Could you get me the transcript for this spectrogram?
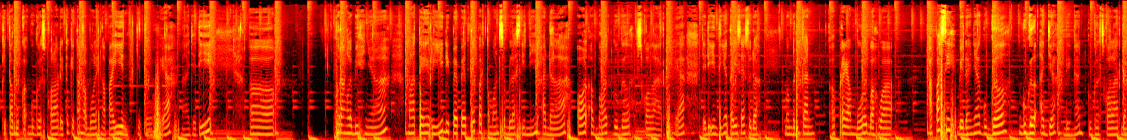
kita buka Google Scholar itu kita nggak boleh ngapain gitu ya. Nah jadi e, kurang lebihnya materi di PPT pertemuan 11 ini adalah all about Google Scholar ya. Jadi intinya tadi saya sudah memberikan uh, preambul bahwa apa sih bedanya Google Google aja dengan Google Scholar dan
